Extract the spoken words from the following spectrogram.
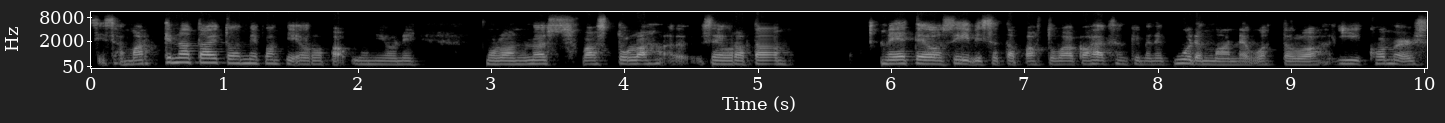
sisämarkkina tai toimivampi Euroopan unioni. Mulla on myös vastuulla seurata VTO-siivissä tapahtuvaa 86 maan neuvottelua e-commerce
